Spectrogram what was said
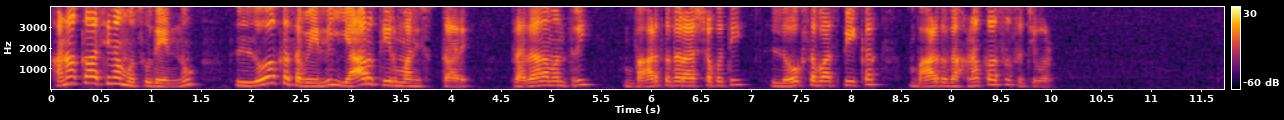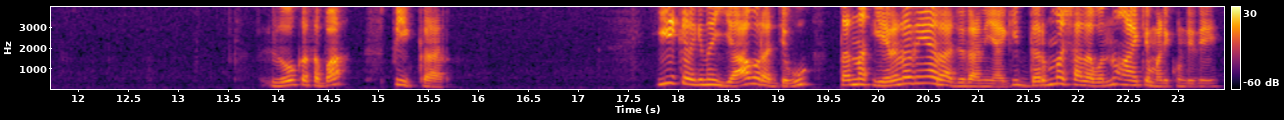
ಹಣಕಾಸಿನ ಮಸೂದೆಯನ್ನು ಲೋಕಸಭೆಯಲ್ಲಿ ಯಾರು ತೀರ್ಮಾನಿಸುತ್ತಾರೆ? ಪ್ರಧಾನಮಂತ್ರಿ, ಭಾರತದ ರಾಷ್ಟ್ರಪತಿ, ಲೋಕಸಭಾ ಸ್ಪೀಕರ್, ಭಾರತದ ಹಣಕಾಸು ಸಚಿವರು. ಲೋಕಸಭಾ ಸ್ಪೀಕರ್. ಈ ಕೆಳಗಿನ ಯಾವ ರಾಜ್ಯವು ತನ್ನ ಎರಡನೆಯ ರಾಜಧಾನಿಯಾಗಿ ಧರ್ಮಶಾಲಾವನ್ನು ಆಯ್ಕೆ ಮಾಡಿಕೊಂಡಿದೆ?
